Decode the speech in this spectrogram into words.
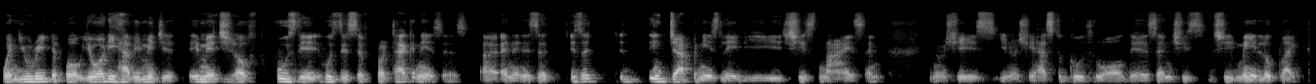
when you read the book, you already have images image Yeah. of who's the who's this protagonist is. Uh, and it's a it's a, a Japanese lady, she's nice and you know she's you know she has to go through all this and she's she may look like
